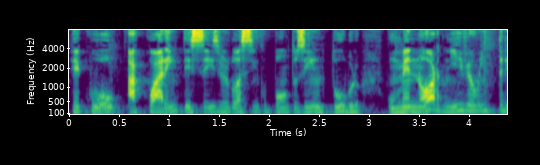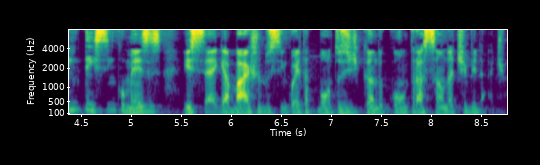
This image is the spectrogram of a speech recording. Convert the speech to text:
recuou a 46,5 pontos em outubro, o menor nível em 35 meses e segue abaixo dos 50 pontos, indicando contração da atividade.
